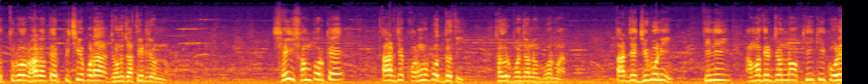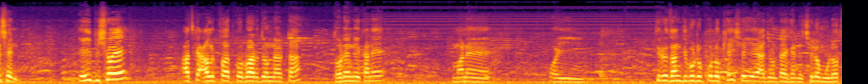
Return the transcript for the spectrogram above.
উত্তর ভারতের পিছিয়ে পড়া জনজাতির জন্য, সেই সম্পর্কে তার যে কর্মপদ্ধতি ঠাকুর পঞ্চানন বর্মার, তার যে জীবনী, তিনি আমাদের জন্য কি কি করেছেন, এই বিষয়ে আজকে আলোকপাত করবার জন্য একটা ধরেন এখানে মানে ওই তিরোধান দিবস উপলক্ষেই সেই আয়োজনটা এখানে ছিল মূলত।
